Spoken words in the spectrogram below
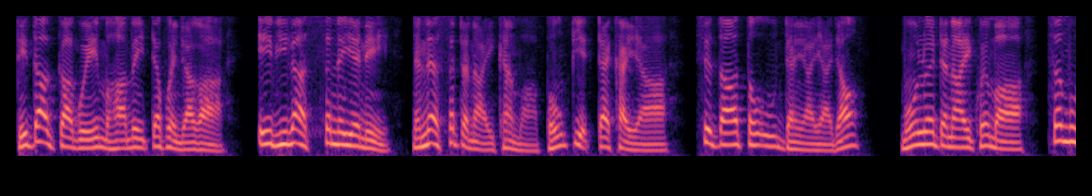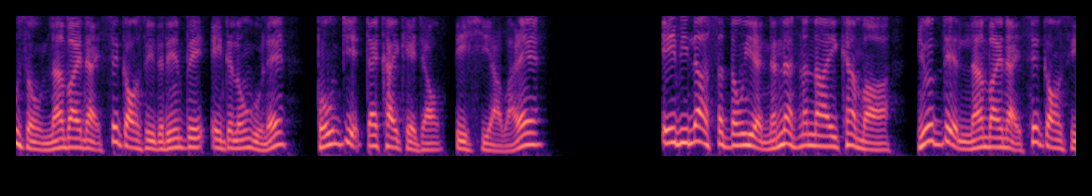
ဒေသကာကွယ်မဟာမိတ်တပ်ဖွဲ့များကအေဗီလာ12ရက်နေ့နနက်7:00နာရီခန့်မှာဘုံပစ်တိုက်ခိုက်ရာစစ်သား3ဦးဒဏ်ရာရကြောင်းမွန်းလွဲတနာရီခွဲမှာစက်မှုဆောင်လမ်းပိုင်း၌စစ်ကောင်စီသတင်းပေးအိမ်တလုံးကိုလည်းဘုံပစ်တိုက်ခိုက်ခဲ့ကြောင်းသိရှိရပါတယ်။အေဗီလာ23ရက်နနက်2နာရီခန့်မှာ မြို့သစ်လမ်းပိုင်း၌စစ်ကောင်စီ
